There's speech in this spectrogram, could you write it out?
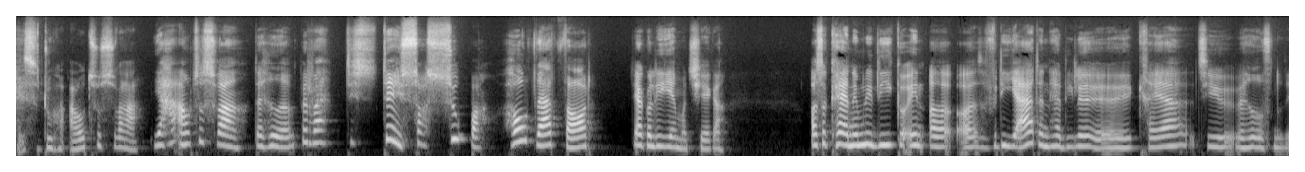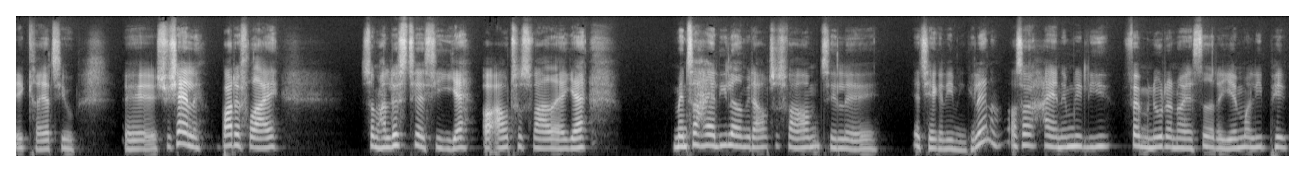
Ej, så du har autosvar? Jeg har autosvar, der hedder, ved du hvad, det, det er så super. Hold that thought. Jeg går lige hjem og tjekker. Og så kan jeg nemlig lige gå ind, og, og fordi jeg er den her lille øh, kreative, hvad hedder sådan noget, ikke kreativ, øh, sociale butterfly, som har lyst til at sige ja, og autosvaret er ja. Men så har jeg lige lavet mit autosvar om til, øh, jeg tjekker lige min kalender, og så har jeg nemlig lige fem minutter, når jeg sidder derhjemme og lige pil,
